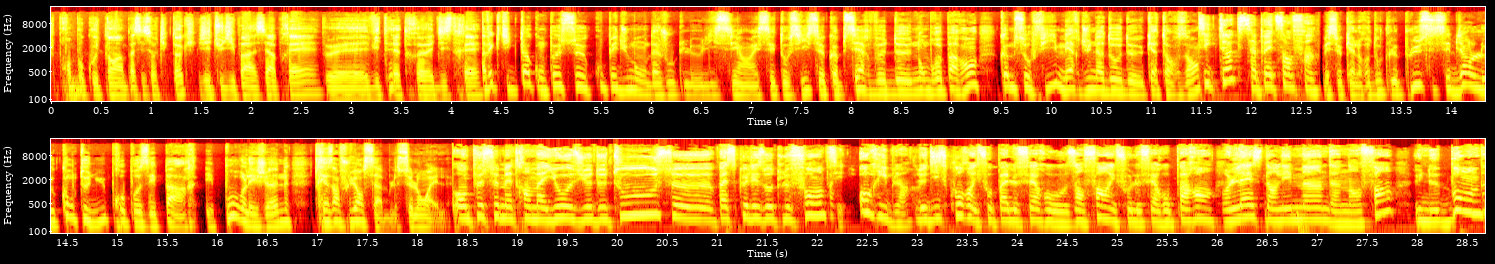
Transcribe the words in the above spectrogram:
je prends beaucoup de temps à passer sur TikTok. J'étudie pas assez après. Je peux vite être distrait. Avec TikTok, on peut se couper du monde, ajoute le lycéen. Et c'est aussi ce qu'observent de nombreux parents, comme Sophie, mère d'une ado de 14 ans. TikTok, ça peut être sans fin. Mais ce qu'elle redoute le plus, c'est bien le contenu proposé par et pour les jeunes, très influençable selon elle. On peut se mettre en maillot aux yeux de tous, euh, parce que les autres le font. C'est horrible. Hein. Le discours, il faut pas le faire aux enfants, il faut le faire aux parents. On laisse dans les mains d'un enfant une bombe.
